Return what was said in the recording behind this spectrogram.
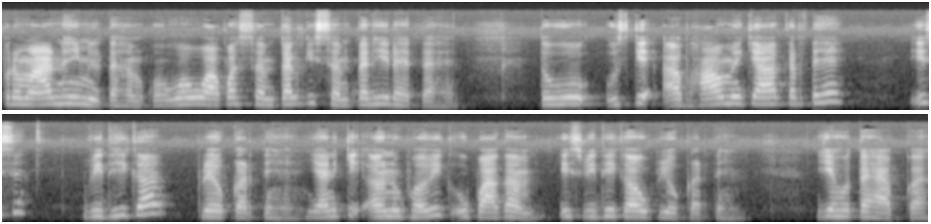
प्रमाण नहीं मिलता हमको। वो वापस समतल की समतल ही रहता है। तो वो उसके अभाव में क्या करते हैं? इस विधि का प्रयोग करते हैं, यानी कि अनुभविक उपागम इस विधि का उपयोग करते हैं। ये होता है आपका।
